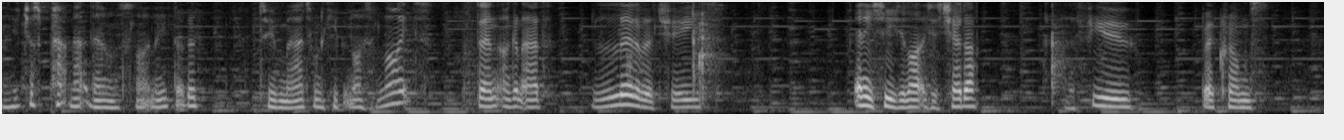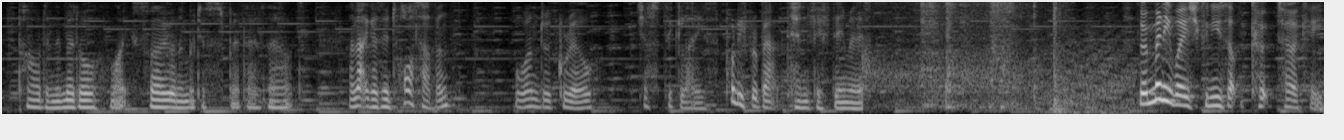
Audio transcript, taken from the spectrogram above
And you just pat that down slightly, don't go too mad, you want to keep it nice and light. Then I'm going to add a little bit of cheese. Any cheese you like, this is cheddar. And a few breadcrumbs piled in the middle like so, and then we'll just spread those out. And that goes into hot oven or under a grill just to glaze, probably for about 10-15 minutes. There are many ways you can use up cooked turkey.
